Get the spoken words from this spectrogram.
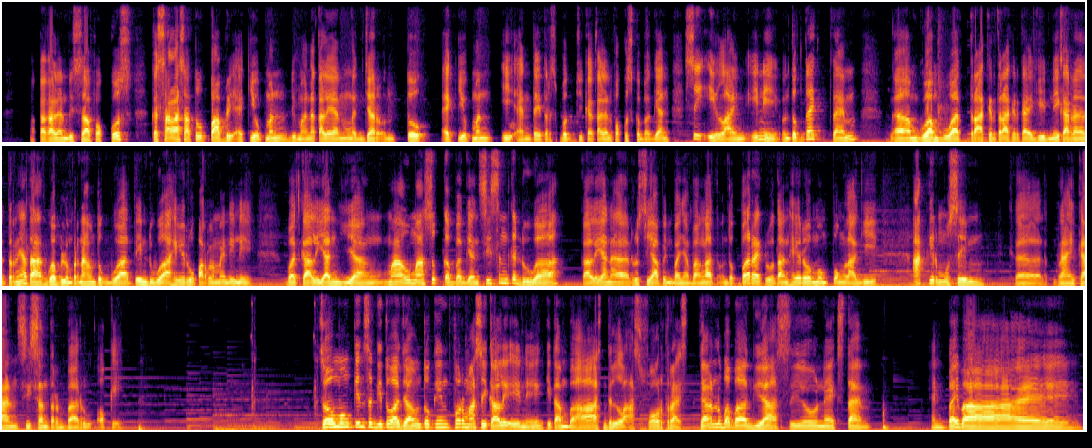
Maka kalian bisa fokus ke salah satu pabrik equipment di mana kalian mengejar untuk equipment INT tersebut jika kalian fokus ke bagian CE line ini. Untuk next time um, gua buat terakhir-terakhir kayak gini karena ternyata gua belum pernah untuk buatin dua hero parlemen ini. Buat kalian yang mau masuk ke bagian season kedua kalian harus siapin banyak banget untuk perekrutan hero mumpung lagi akhir musim kenaikan season terbaru. Oke. okay. So mungkin segitu aja untuk informasi kali ini kita bahas The Last Fortress. Jangan lupa bahagia, see you next time. and bye bye.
